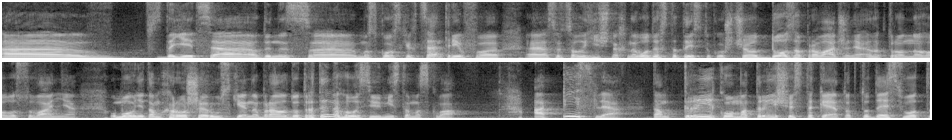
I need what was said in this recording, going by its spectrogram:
Е, Здається, один із е, московських центрів е, соціологічних наводив статистику, що до запровадження електронного голосування умовні там хороші русські набрали до третини голосів міста Москва, а після там 3,3 щось таке. Тобто, десь от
